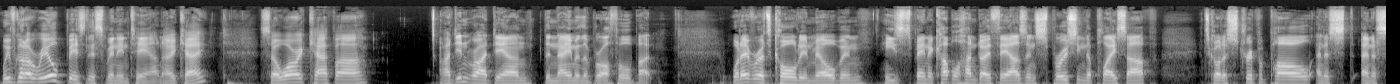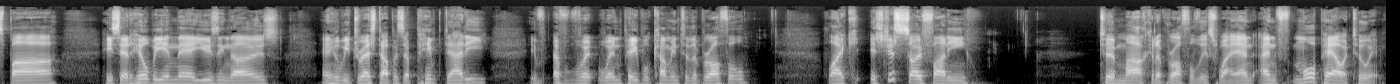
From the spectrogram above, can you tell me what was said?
We've got a real businessman in town, okay? So, Warwick Capper, I didn't write down the name of the brothel, but whatever it's called in Melbourne, he's spent a couple hundo thousand sprucing the place up. It's got a stripper pole and a, and a spa. He said he'll be in there using those and he'll be dressed up as a pimp daddy if, if when people come into the brothel. Like it's just so funny to market a brothel this way, and and more power to him.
